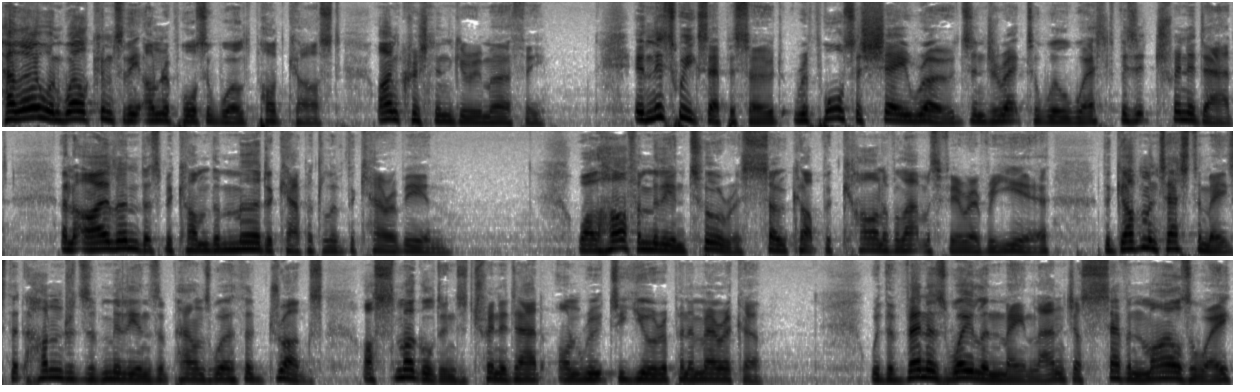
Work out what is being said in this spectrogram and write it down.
Hello and welcome to the Unreported World podcast. I'm Krishnan Gurumurthy. In this week's episode, reporter Shay Rhodes and director Will West visit Trinidad, an island that's become the murder capital of the Caribbean. While half a million tourists soak up the carnival atmosphere every year, the government estimates that hundreds of millions of pounds worth of drugs are smuggled into Trinidad en route to Europe and America. With the Venezuelan mainland just seven miles away,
